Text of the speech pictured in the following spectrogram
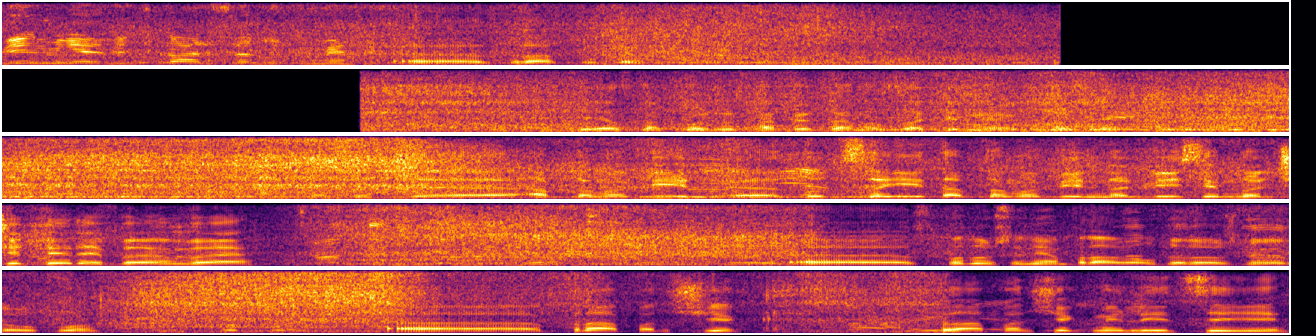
Він мені відкаже за документи. Е, Здравствуйте. Я знаходжусь на південно-західній окружній. Е, Автомобіль, е, тут стоїть автомобіль 0804 BMW е, з порушенням правил дорожнього руху. Прапорщик, прапорщик міліції,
